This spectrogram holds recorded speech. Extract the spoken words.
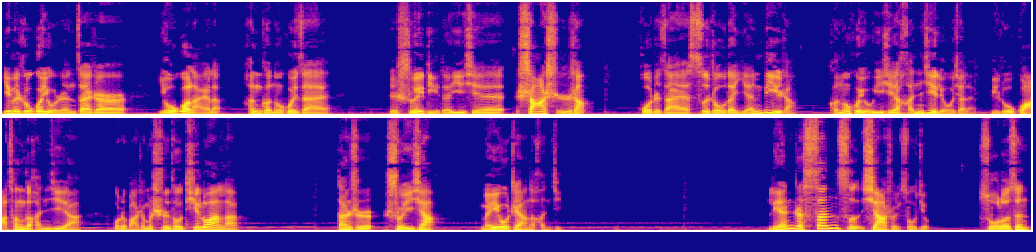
因为如果有人在这儿游过来了，很可能会在这水底的一些沙石上，或者在四周的岩壁上。可能会有一些痕迹留下来，比如剐蹭的痕迹啊，或者把什么石头踢乱了。但是水下没有这样的痕迹。连着三次下水搜救，索罗森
